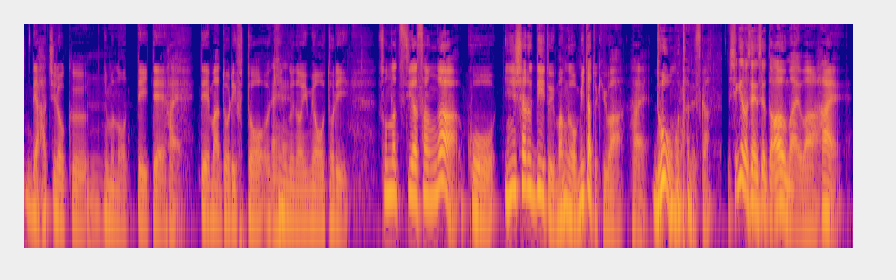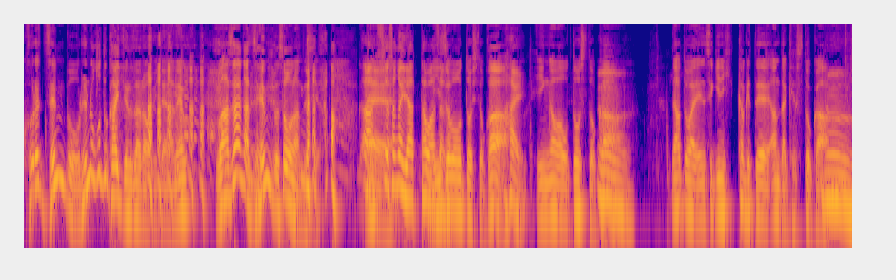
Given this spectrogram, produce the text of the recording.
で、86にも乗っていて、えはい。で、まあ、ドリフト、キングの異名を取り、そんな土屋さんが、こう、イニシャル D という漫画を見たときは、はい。どう思ったんですか？重野先生と会う前は、はい。これ全部俺のこと書いてるだろうみたいなね。技が全部そうなんですよ。あ、ええ土屋さんがやった技が。溝落としとか、はい因果落とすとうか、ん。であとは縁石に引っ掛けてアンダー消すとか、うん。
